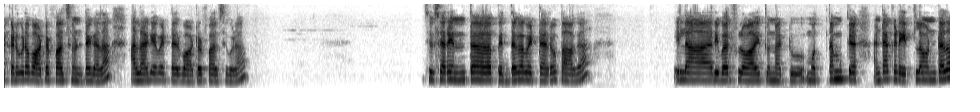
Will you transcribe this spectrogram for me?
అక్కడ కూడా వాటర్ ఫాల్స్ ఉంటాయి కదా అలాగే పెట్టారు వాటర్ ఫాల్స్ కూడా చూసారా ఎంత పెద్దగా పెట్టారో బాగా. ఇలా రివర్ ఫ్లో అవుతున్నట్టు మొత్తం అంటే అక్కడ ఎట్లా ఉంటుందో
